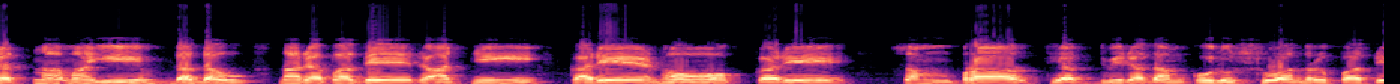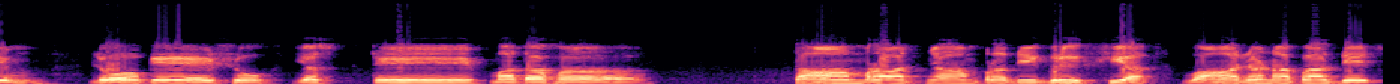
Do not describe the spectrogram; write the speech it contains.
रत्नमयीं ददौ नरपदे राज्ञी करेणोक्करे सम्प्रार्थ्यद्विरदं कुरुष्व नृपतिं। लोकेषु यस्ते मतः। तां राज्ञां प्रतिगृह्य वारणपदि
